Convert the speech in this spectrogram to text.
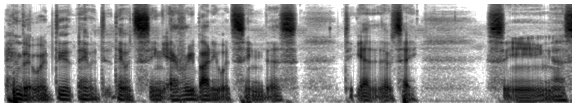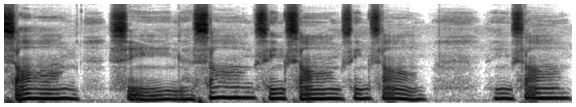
and they would do they would they would sing. Everybody would sing this together. They would say, "Sing a song, sing a song, sing song, sing song, sing song,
